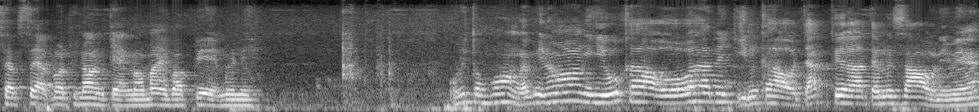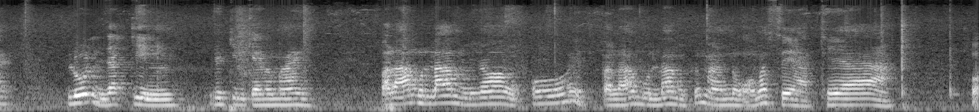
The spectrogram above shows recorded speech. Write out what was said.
แซ่บๆรสพี่น้องแกงหน่อไม้บ๊อบบี้มือนี้ อ้ยตรงห้องแล้วพี่น้องหิวข้าวว่าถ้าได้กินข้าวจักเกลือแต่มื้อเช้านี่แหมรุ่นอยากกินอยากกินแกงหน่อไม้ปลาร้ามุนล่ำพี่น้อง โอ้ยปลาร้ามุนล่ำขึ้นมาหนูมาเสียบเทียพอ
